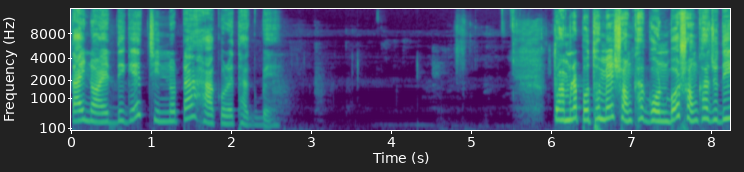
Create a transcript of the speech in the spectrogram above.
তাই নয়ের দিকে চিহ্নটা হা করে থাকবে। তো আমরা প্রথমে সংখ্যা গণবো। সংখ্যা যদি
